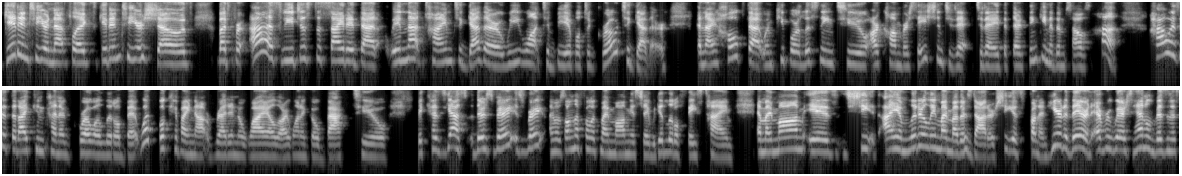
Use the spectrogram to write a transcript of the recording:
get into your Netflix, get into your shows, but for us, we just decided that in that time together, we want to be able to grow together. And I hope that when people are listening to our conversation today today that they're thinking to themselves, "Huh, how is it that I can kind of grow a little bit? What book have I not read in a while or I want to go back to?" Because yes, there's very it's very I was on the phone with my mom yesterday. We did a little FaceTime and my mom is she I am literally my mother's daughter. She is fun and here to there and everywhere. She's handling business.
